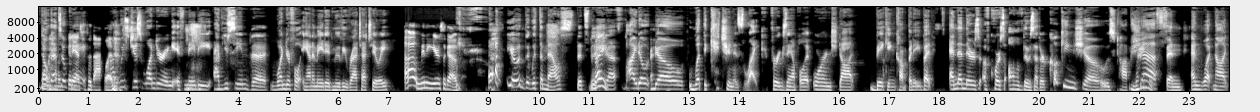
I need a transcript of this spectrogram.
no, a okay. good answer for that one. I was just wondering if maybe have you seen the wonderful animated movie Ratatouille? Oh, many years ago. you know, the, with the mouse that's the right. chef. I don't know what the kitchen is like, for example, at Orange Dot Baking Company, but and then there's of course all of those other cooking shows, Top right. Chef and and whatnot.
